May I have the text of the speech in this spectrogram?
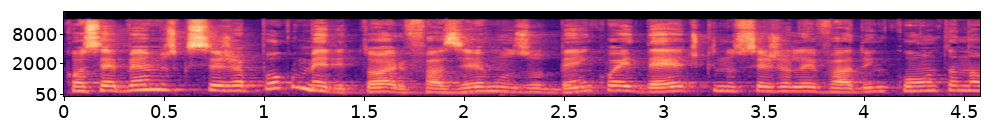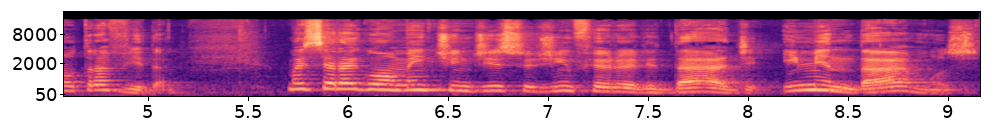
Concebemos que seja pouco meritório fazermos o bem com a ideia de que nos seja levado em conta na outra vida. Mas será igualmente indício de inferioridade emendarmos,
